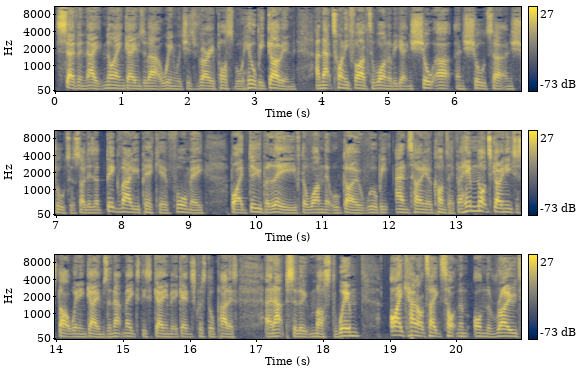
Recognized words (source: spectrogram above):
seven, eight, nine games without a win, which is very possible, he'll be going, and that 25 to 1 will be getting shorter and shorter and shorter. So there's a big value pick here for me, but I do believe the one that will go will be Antonio Conte. For him not to go, he needs to start winning games, and that makes this game against Crystal Palace an absolute must win. I cannot take Tottenham on the road,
